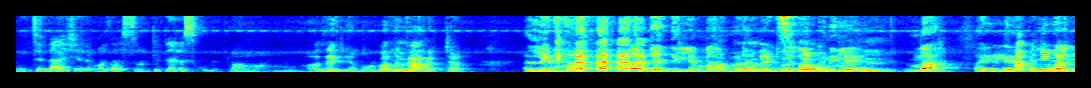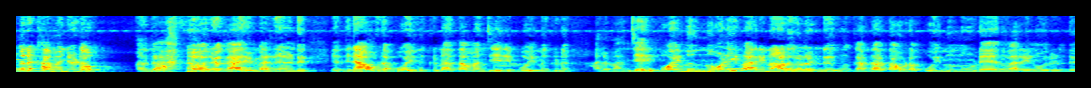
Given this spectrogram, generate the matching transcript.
നീച്ചന്റെ ആവശ്യമില്ല മദ്രസ വിട്ടിട്ടല്ലേ സ്കൂളിൽ ആ അത് ശരിയാണ് ഓൾ പറഞ്ഞത് കറക്റ്റ് ആണ്. അല്ലേ ഉമ്മ? മറ്റേതില്ലേ ഉമ്മ നമ്മളെ ബെൻസ് കൊടുക്കണില്ലേ ഉമ്മ അതിനില്ലേ? അപ്പൊ നിങ്ങൾ ഇങ്ങനെ കമന്റ് ഇടും. എന്താ ഓരോ കാര്യം പറഞ്ഞാണ്ട് എന്തിനാ അവിടെ പോയി നിക്കണ അത്താ മഞ്ചേരി പോയി നിക്കണ? അല്ല മഞ്ചേരി പോയി നിന്നോളി പറയുന്ന ആളുകളുണ്ട്. നിങ്ങൾക്ക് എന്താത്ത അവിടെ പോയി നിന്നൂടെ? എന്ന് പറയുന്നവരുണ്ട്.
